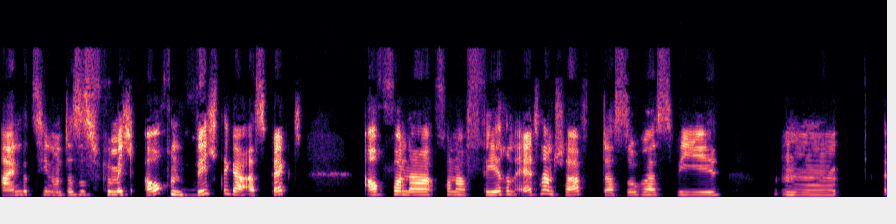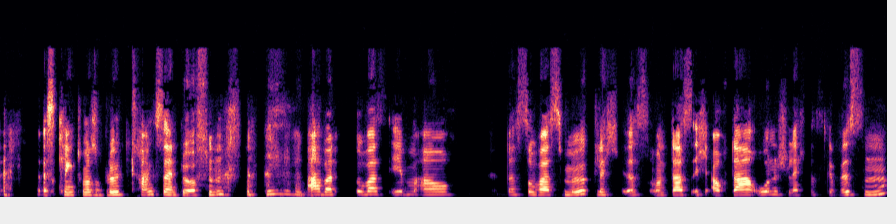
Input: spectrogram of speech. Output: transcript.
einbeziehen. Und das ist für mich auch ein wichtiger Aspekt, auch von einer, von einer fairen Elternschaft, dass sowas wie, mh, mm, es klingt immer so blöd, krank sein dürfen, aber sowas eben auch, dass sowas möglich ist und dass ich auch da ohne schlechtes Gewissen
